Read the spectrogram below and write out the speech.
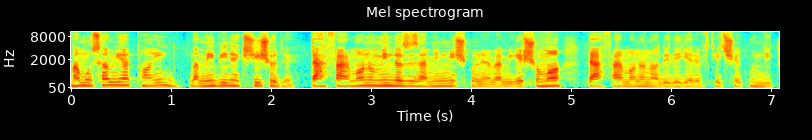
و موسی میاد پایین و می‌بینه چی شده. ده فرمان رو میندازه زمین میشکونه و میگه شما ده فرمان رو نادیده گرفتید شکوندید.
